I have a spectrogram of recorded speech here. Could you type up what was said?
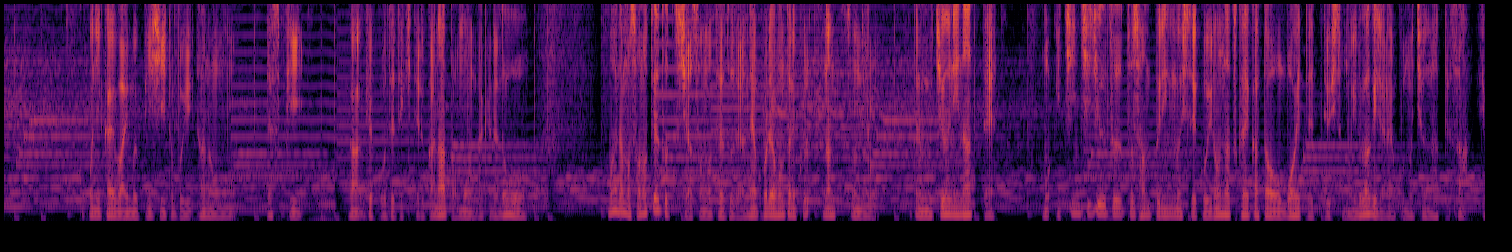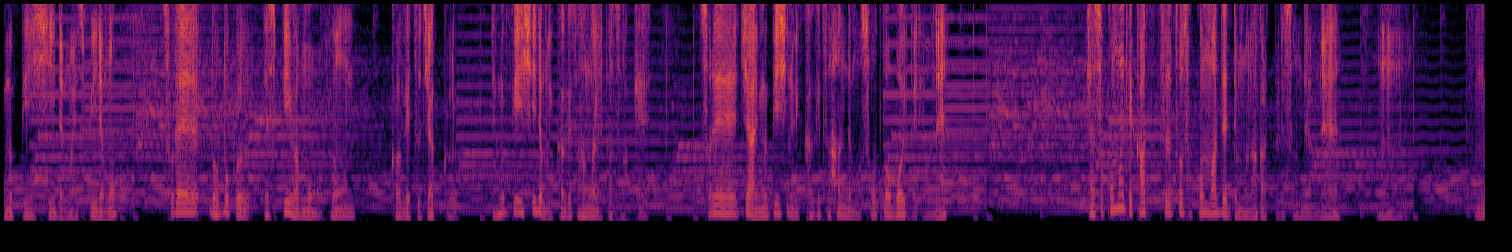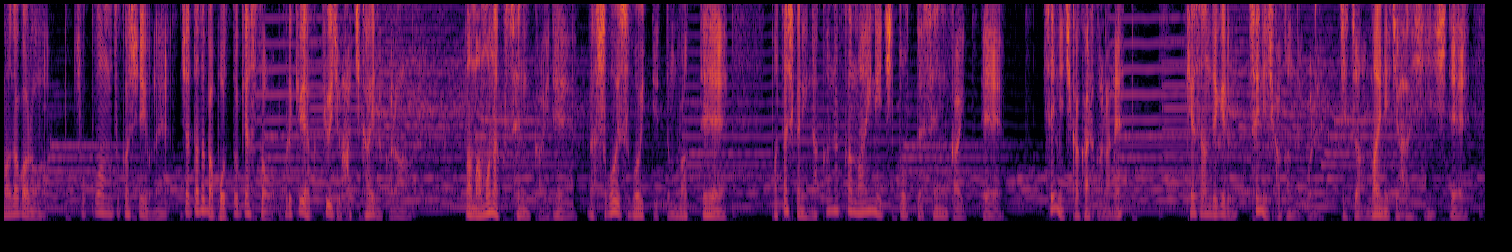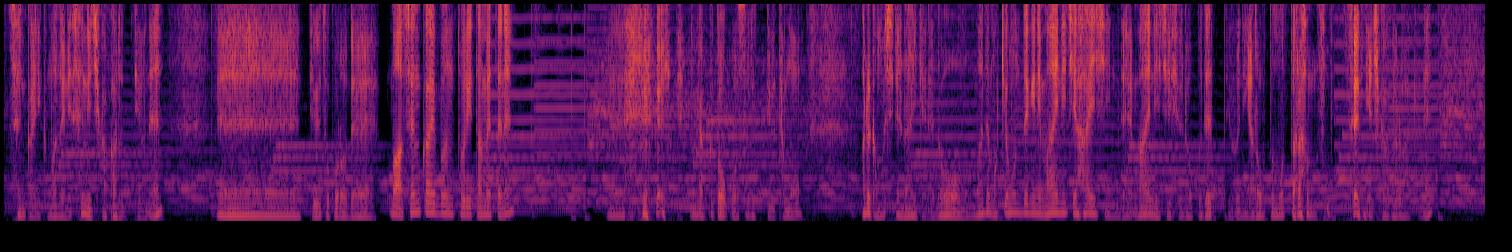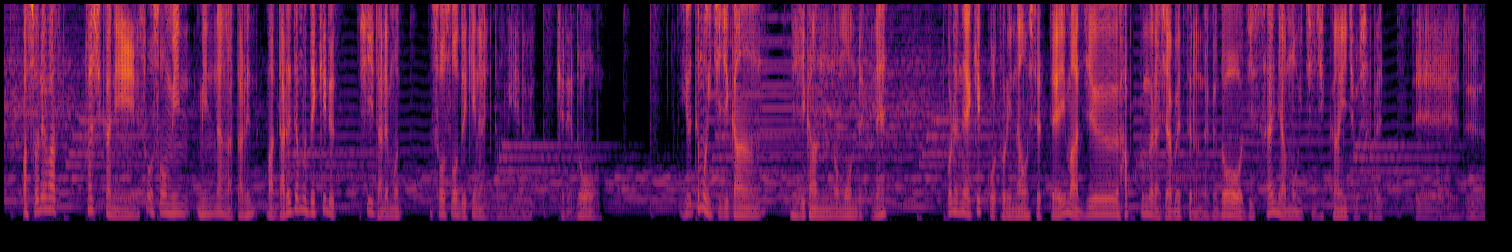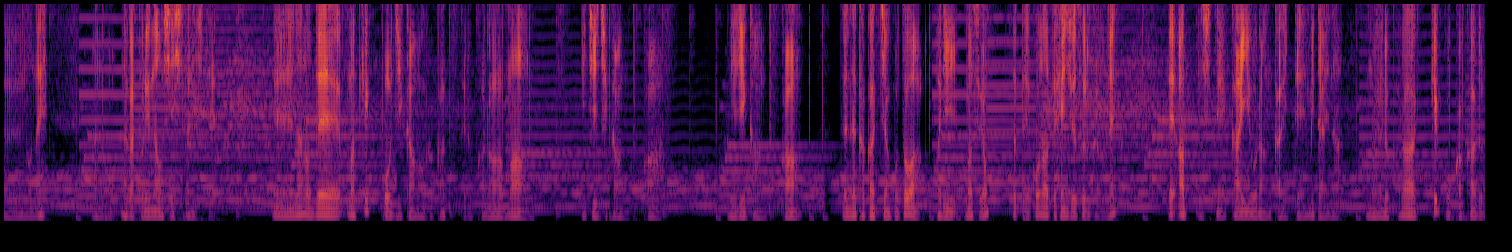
ここ2回は MPC と V、あの SP が結構出てきてるかなと思うんだけれど、まあでもその程度っちゃその程度だよね。これ本当にく、なんつうんだろう。本当に夢中になって、もう一日中ずっとサンプリングして、こういろんな使い方を覚えてっていう人もいるわけじゃない？こう夢中になってさ、MPC でも SP でも。それ僕、SP はもう4ヶ月弱、MPC でも1ヶ月半ぐらい経つわけ。それ、じゃあ MPC の1ヶ月半でも相当覚えてるよね。じゃあそこまでかっつうとそこまででもなかったりするんだよね。うん。まあだから、そこは難しいよね。じゃあ例えば、ポッドキャスト、これ998回だから、まあ間もなく1000回で、すごいすごいって言ってもらって、まあ確かになかなか毎日撮って1000回って、1000日かかるからね。計算できる ?1000 日かかんない、これ。実は毎日配信して、1000回行くまでに1000日かかるっていうね。えー、っていうところで、まあ1000回分取りためてね、えー、予約投稿するっていう手もあるかもしれないけれど、まあでも基本的に毎日配信で、毎日収録でっていうふうにやろうと思ったら、もう1000日かかるわけね。まあそれは確かにそうそうみんなが誰、まあ誰でもできるし、誰もそうそうできないとも言えるけれど、言うても1時間、2時間のもんだよね。これね、結構撮り直してて、今18分ぐらい喋ってるんだけど、実際にはもう1時間以上喋ってるのね。あの、なんか撮り直ししたりして。えー、なので、まあ、結構時間はかかってるから、まあ、1時間とか、2時間とか、全然かかっちゃうことはありますよ。だってこの後編集するからね。で、アップして概要欄書いてみたいなのもやるから結構かかる。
